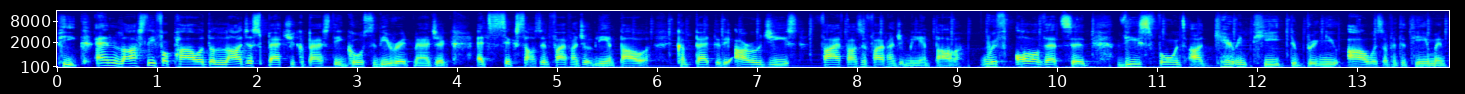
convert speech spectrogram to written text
peak. And lastly for power, the largest battery capacity goes to the Red Magic at 6500 mAh compared to the ROG's 5500 mAh. With all of that said, these phones are guaranteed to bring you hours of entertainment,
